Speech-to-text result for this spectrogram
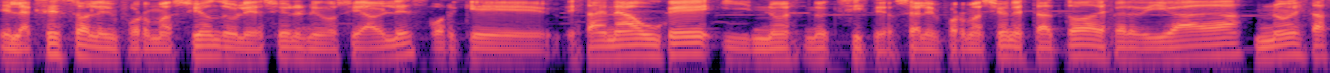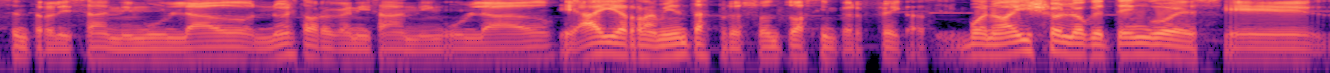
el acceso a la información de obligaciones negociables porque está en auge y no, no existe. O sea, la información está toda desperdigada, no está centralizada en ningún lado, no está organizada en ningún lado. Eh, hay herramientas, pero son todas imperfectas. Bueno, ahí yo lo que tengo es, que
